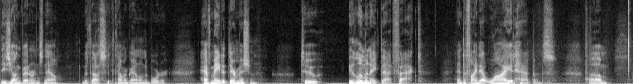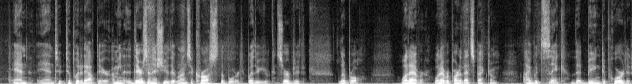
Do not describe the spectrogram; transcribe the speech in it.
these young veterans now with us at the Common Ground on the Border, have made it their mission to illuminate that fact and to find out why it happens. Um, and and to, to put it out there. I mean, there's an issue that runs across the board, whether you're conservative, liberal, whatever, whatever part of that spectrum, I would think that being deported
